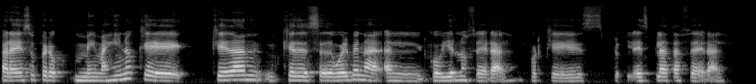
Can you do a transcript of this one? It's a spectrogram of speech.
para eso, pero me imagino que, quedan, que se devuelven al gobierno federal, porque es, es plata federal.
